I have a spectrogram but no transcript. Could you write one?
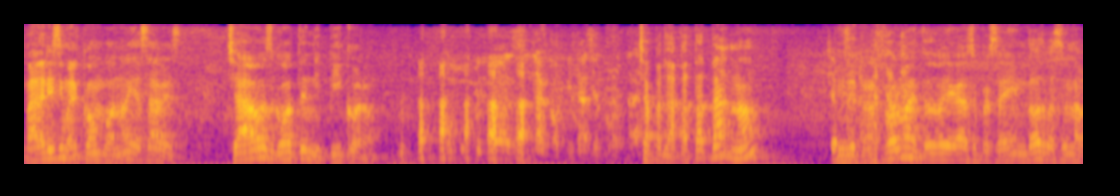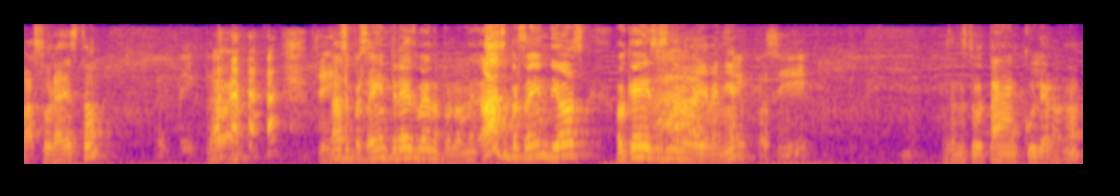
padrísimo el combo, ¿no? Ya sabes. Chaos, Goten y Pícoro. Una combinación total. Chapas la patata, ¿no? Y se transforma, entonces va a llegar a Super Saiyan 2, va a ser una basura esto. Perfecto. Pero bueno. Sí. Ah, Super Saiyan 3, bueno, por lo menos. ¡Ah, Super Saiyan Dios! Ok, eso sí no lo veía venir. Perfecto, sí. O sea, no estuvo tan culero, ¿no?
